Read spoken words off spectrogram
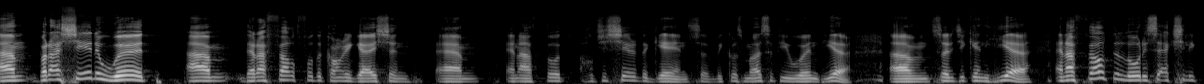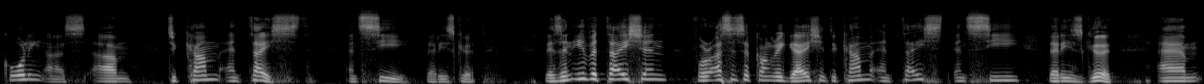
Um, but I shared a word um, that I felt for the congregation, um, and I thought I'll just share it again, so because most of you weren't here, um, so that you can hear. And I felt the Lord is actually calling us um, to come and taste and see that He's good. There's an invitation for us as a congregation to come and taste and see that He's good. Um,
